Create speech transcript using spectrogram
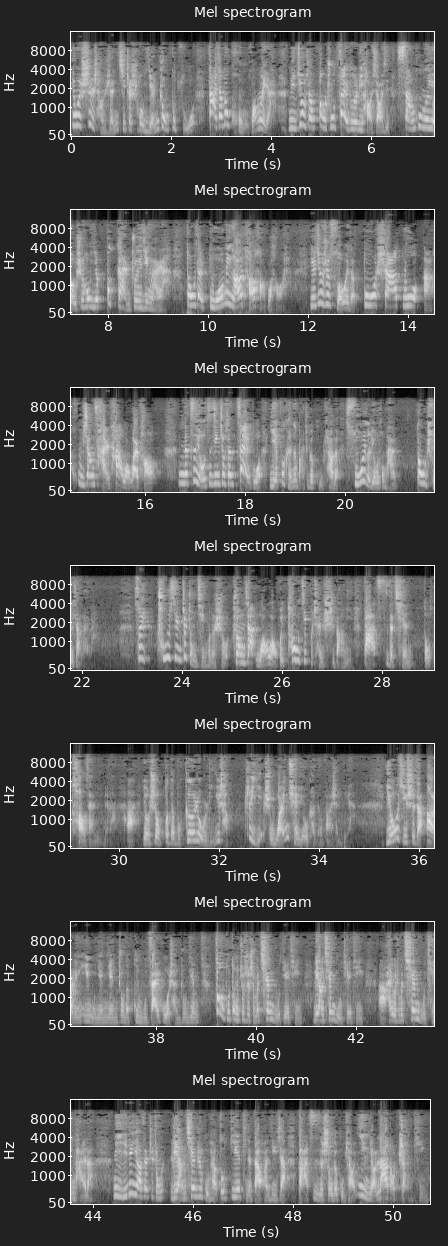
因为市场人气这时候严重不足，大家都恐慌了呀。你就算放出再多的利好消息，散户们有时候也不敢追进来呀，都在夺命而逃，好不好啊？也就是所谓的多杀多啊，互相踩踏往外逃。你的自有资金就算再多，也不可能把这个股票的所有的流通盘都吃下来吧。所以出现这种情况的时候，庄家往往会偷鸡不成蚀把米，把自己的钱都套在里面了啊，有时候不得不割肉离场，这也是完全有可能发生的呀。尤其是在二零一五年年中的股灾过程中间，动不动就是什么千股跌停、两千股跌停啊，还有什么千股停牌的。你一定要在这种两千只股票都跌停的大环境下，把自己的所有的股票硬要拉到涨停。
